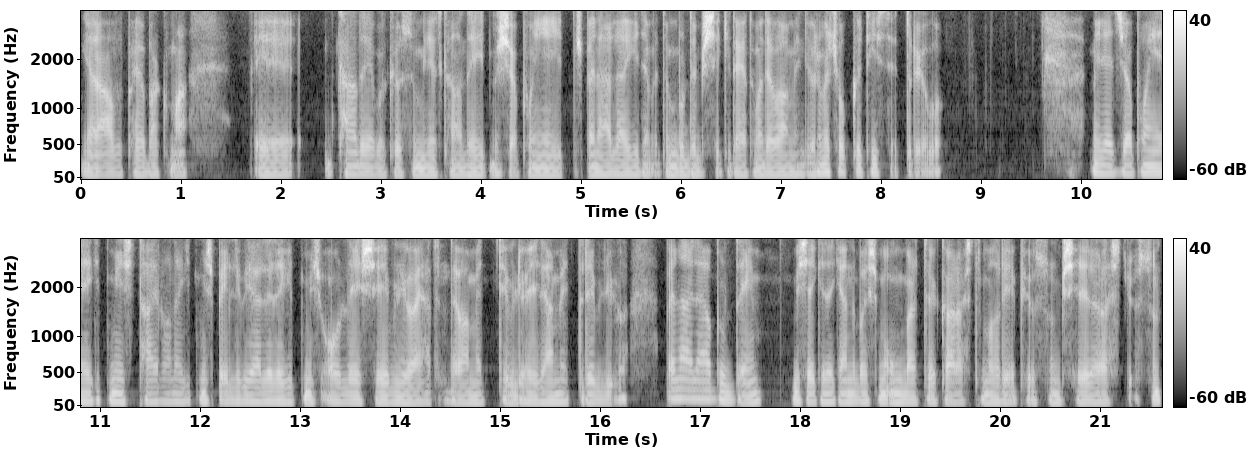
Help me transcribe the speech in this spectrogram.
Yani Avrupa'ya bakma. E, Kanada'ya bakıyorsun. Millet Kanada'ya gitmiş. Japonya'ya gitmiş. Ben hala gidemedim. Burada bir şekilde hayatıma devam ediyorum. Ve çok kötü hissettiriyor bu. Millet Japonya'ya gitmiş, Tayvan'a gitmiş, belli bir yerlere gitmiş, orada yaşayabiliyor, hayatını devam ettirebiliyor, idame ettirebiliyor. Ben hala buradayım. Bir şekilde kendi başıma Umberto Eco araştırmaları yapıyorsun, bir şeyler araştırıyorsun.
